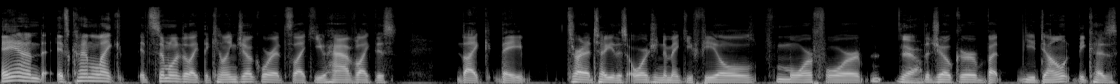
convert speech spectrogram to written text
and it's kind of like it's similar to like the killing joke where it's like you have like this like they try to tell you this origin to make you feel more for Yeah, the Joker, but you don't because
